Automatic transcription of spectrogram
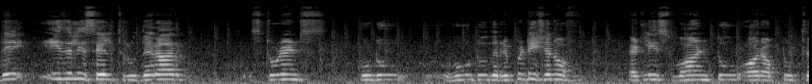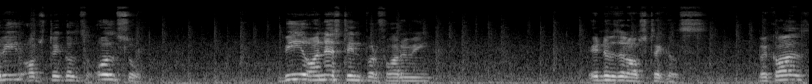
they easily sail through. There are students who do who do the repetition of at least one, two, or up to three obstacles also. Be honest in performing individual obstacles because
